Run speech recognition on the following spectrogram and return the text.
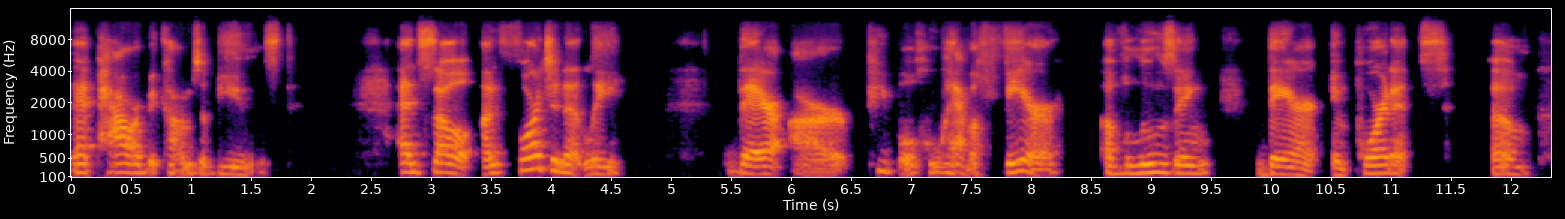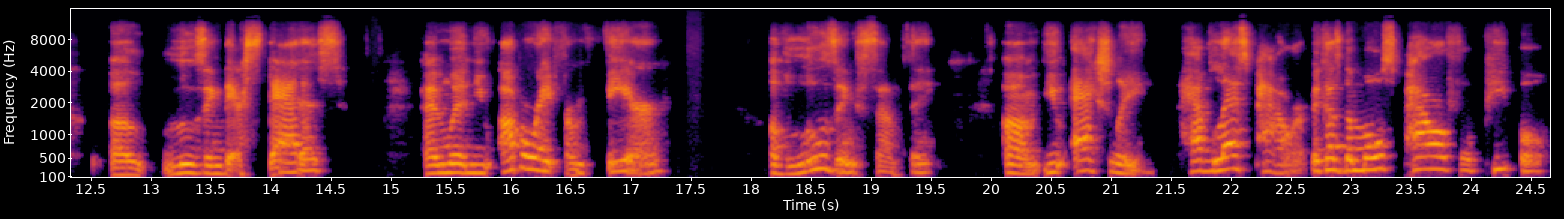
that power becomes abused. And so, unfortunately, there are people who have a fear of losing their importance, of, of losing their status. And when you operate from fear of losing something, um, you actually have less power because the most powerful people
